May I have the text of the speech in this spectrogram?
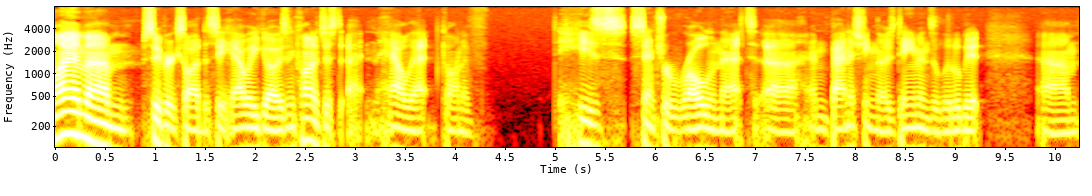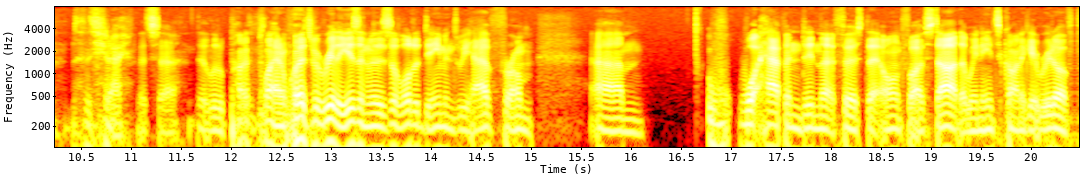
I am um, super excited to see how he goes and kind of just uh, how that kind of his central role in that uh, and banishing those demons a little bit. Um, you know, that's a, a little play on words, but really isn't. There's a lot of demons we have from um, what happened in that first that on five start that we need to kind of get rid of.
